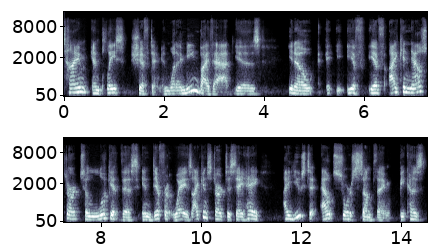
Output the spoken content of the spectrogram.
time and place shifting. And what I mean by that is, you know, if if I can now start to look at this in different ways, I can start to say, hey, I used to outsource something because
